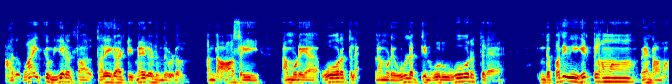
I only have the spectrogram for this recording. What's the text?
அது வாய்க்கும் ஈரத்தால் தலைகாட்டி மேலெழுந்து விடும் அந்த ஆசை நம்முடைய ஓரத்துல நம்முடைய உள்ளத்தின் ஒரு ஓரத்துல இந்த பதவியை ஏற்கலாமா வேண்டாமா?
